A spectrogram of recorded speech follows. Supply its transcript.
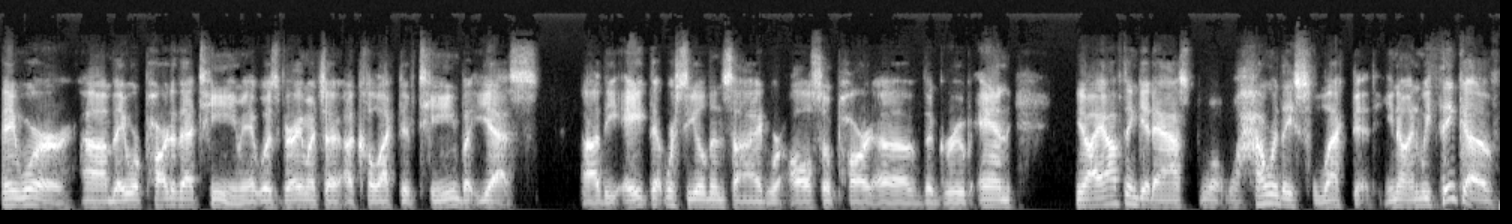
They were. Um, they were part of that team. It was very much a, a collective team, but yes, uh, the eight that were sealed inside were also part of the group. And, you know, I often get asked, well, well how were they selected? You know, and we think of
